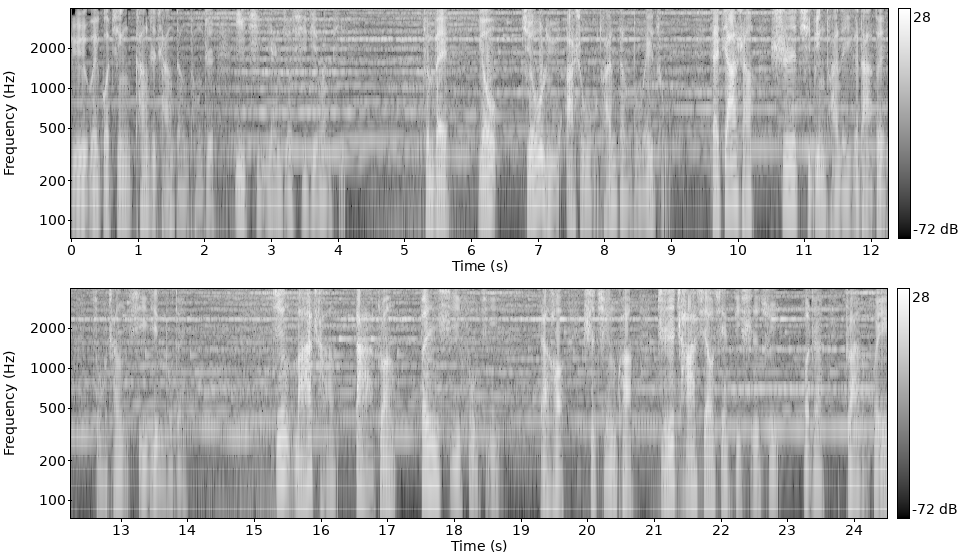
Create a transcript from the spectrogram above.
与韦国清、康志强等同志一起研究西进问题，准备由九旅二十五团等部为主，再加上师骑兵团的一个大队，组成西进部队。经马场、大庄奔袭富集，然后视情况直插萧县第十区，或者转回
